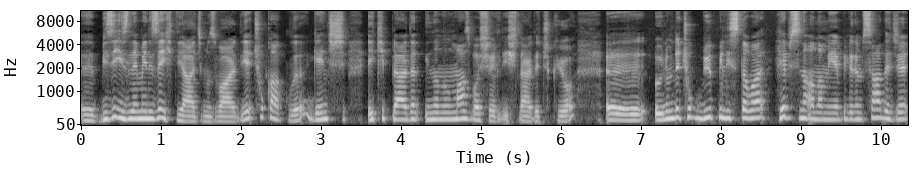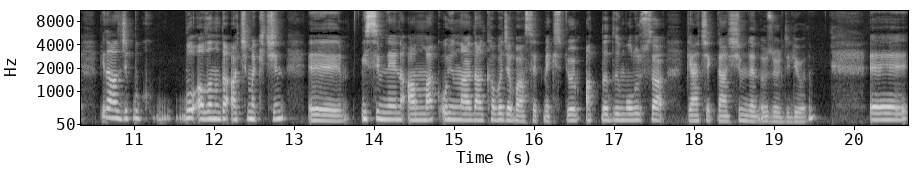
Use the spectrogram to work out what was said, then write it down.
E, bizi izlemenize ihtiyacımız var diye. Çok haklı. Genç ekiplerden inanılmaz başarılı işler de çıkıyor. Önümde çok büyük bir liste var. Hepsini anamayabilirim. Sadece birazcık bu, bu alanı da açmak için isimlerini anmak, oyunlardan kabaca bahsetmek istiyorum. Atladığım olursa gerçekten gerçekten şimdiden özür diliyorum. Ee,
